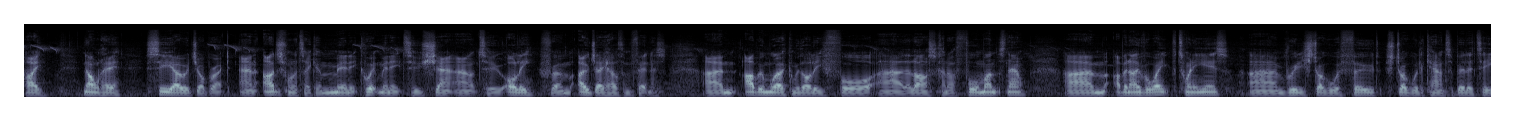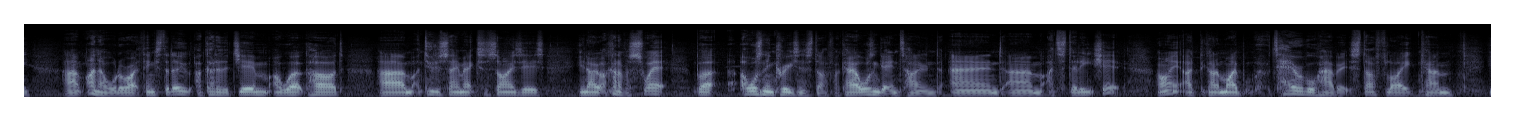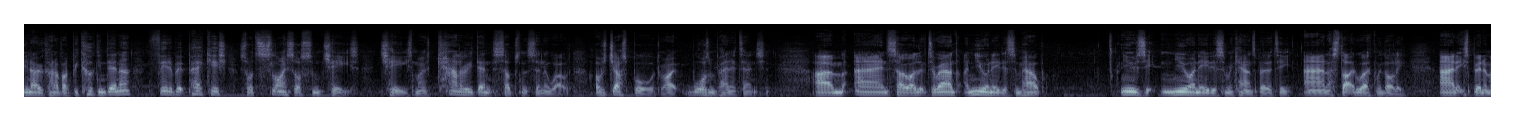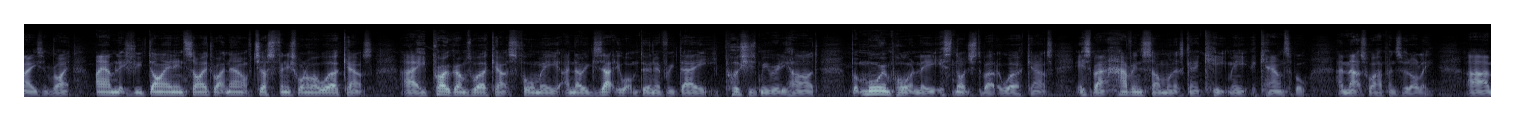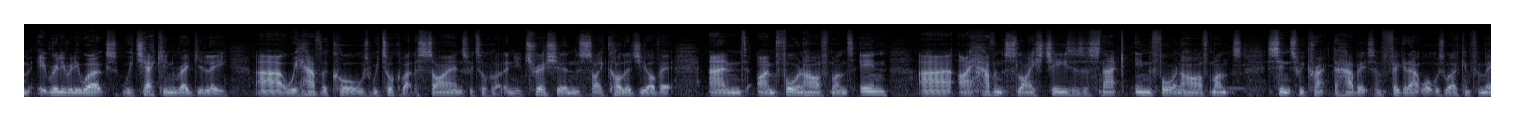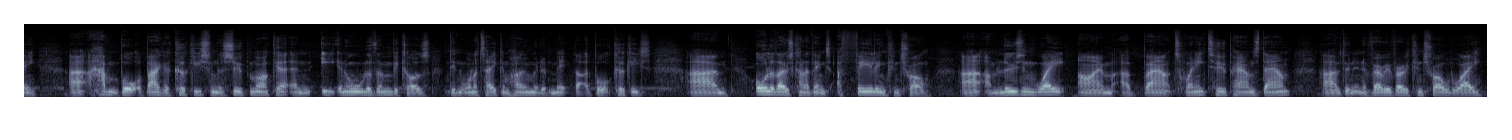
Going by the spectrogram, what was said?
Hi, Noel here, CEO of JobRack, and I just want to take a minute, quick minute to shout out to Ollie from OJay Health and Fitness. Um, I've been working with Ollie for uh, the last kind of four months now. Um, I've been overweight for 20 years, um, really struggle with food, struggle with accountability. Um, I know all the right things to do. I go to the gym, I work hard, um, I do the same exercises, you know, I kind of a sweat, but I wasn't increasing stuff, okay? I wasn't getting toned and um, I'd still eat shit, right? I'd kind of my terrible habits, stuff like, um, you know, kind of I'd be cooking dinner, feel a bit peckish, so I'd slice off some cheese. Cheese, most calorie dense substance in the world. I was just bored, right? Wasn't paying attention. And so I looked around, I knew I needed some help knew, knew I needed some accountability and I started working with Ollie and it's been amazing, right? I am literally dying inside right now. I've just finished one of my workouts. Uh, he programs workouts for me. I know exactly what I'm doing every day. He pushes me really hard. But more importantly, it's not just about the workouts. It's about having someone that's going to keep me accountable. And that's what happens with Ollie. Um, it really, really works. We check in regularly. Uh, we have the calls. We talk about the science. We talk about the nutrition, the psychology of it. And I'm four and a half months in. Uh, I haven't sliced cheese as a snack in four and a half months since we cracked the habits and figured out what was working for me. Uh, I haven't bought a bag of cookies from the supermarket and eaten all of them because I didn't want to take them home and admit that I'd bought cookies. Um, all of those kind of things. I feel in control. Uh, I'm losing weight. I'm about 22 pounds down. I'm doing it in a very, very controlled way.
